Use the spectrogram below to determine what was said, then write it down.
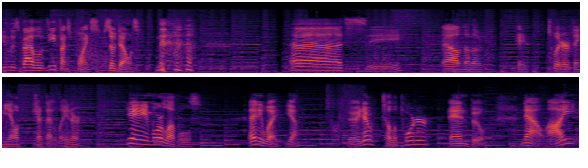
you lose valuable defense points, so don't. uh, let's see. Oh, another okay Twitter thingy. I'll check that later. Yay, more levels. Anyway, yeah. There you go, teleporter, and boom. Now, I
